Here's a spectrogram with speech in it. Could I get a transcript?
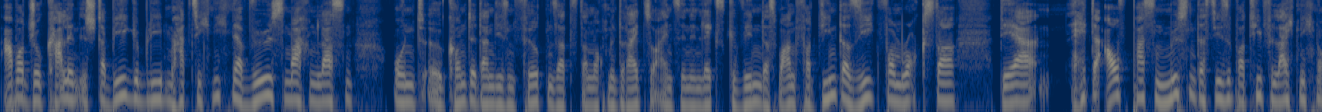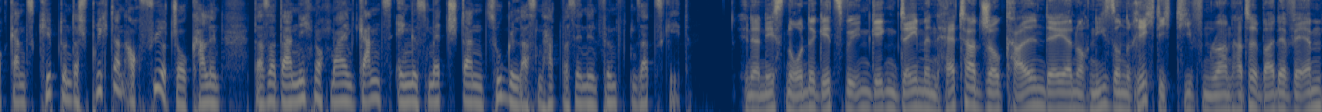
Aber Joe Cullen ist stabil geblieben, hat sich nicht nervös machen lassen und äh, konnte dann diesen vierten Satz dann noch mit 3 zu 1 in den Legs gewinnen. Das war ein verdienter Sieg vom Rockstar, der hätte aufpassen müssen, dass diese Partie vielleicht nicht noch ganz kippt. Und das spricht dann auch für Joe Cullen, dass er da nicht noch mal ein ganz enges Match dann zugelassen hat, was in den fünften Satz geht. In der nächsten Runde geht es für ihn gegen Damon Hatter, Joe Cullen, der ja noch nie so einen richtig tiefen Run hatte bei der WM,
